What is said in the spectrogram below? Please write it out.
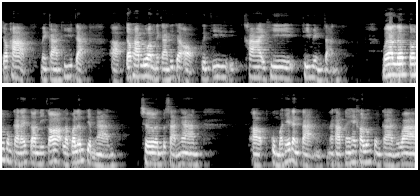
เจ้าภาพในการที่จะ เจ้าภาพร่วมในการที่จะออกพื้นที่ค่ายที่ที่เวียงจันทร์เมื่อเริ่มต้นโครงการในตอนนี้ก็เราก็เริ่มเตรียมงานเชิญประสานงานกลุ่มประเทศต่างๆนะครับให้ให้เข้าร่วมโครงการวาง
